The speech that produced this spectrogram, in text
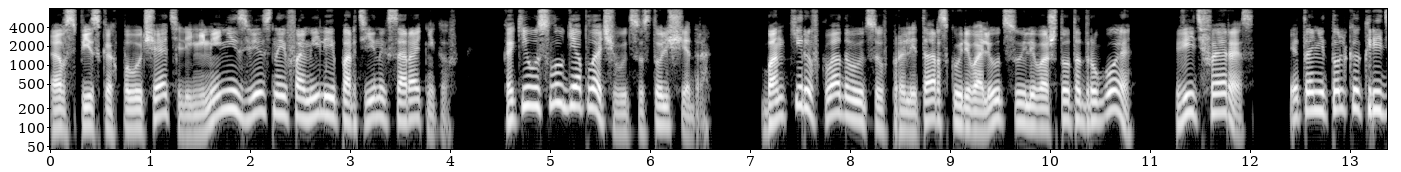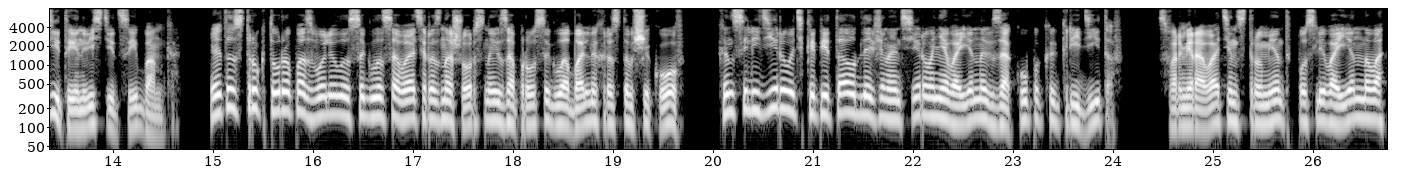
а в списках получателей не менее известные фамилии партийных соратников. Какие услуги оплачиваются столь щедро? Банкиры вкладываются в пролетарскую революцию или во что-то другое? Ведь ФРС — это не только кредиты и инвестиции банка. Эта структура позволила согласовать разношерстные запросы глобальных ростовщиков, консолидировать капитал для финансирования военных закупок и кредитов, сформировать инструмент послевоенного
